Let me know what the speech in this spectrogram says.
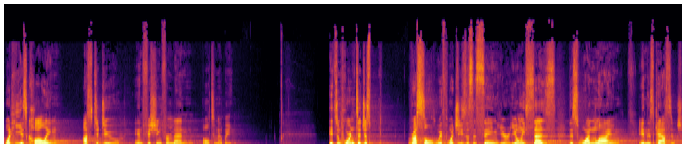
what he is calling us to do in fishing for men, ultimately. It's important to just wrestle with what Jesus is saying here. He only says this one line in this passage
